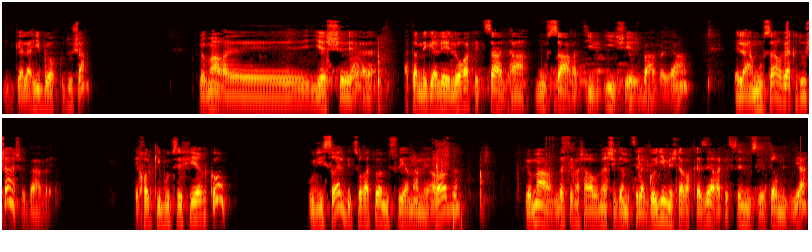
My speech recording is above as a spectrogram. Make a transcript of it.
מתגלה היא באור קדושה. כלומר, אה, יש, אה, אתה מגלה לא רק את צד המוסר הטבעי שיש בהוויה, אלא המוסר והקדושה שבהוויה. לכל קיבוץ לפי ערכו, ולישראל בצורתו המסוימה מאוד. כלומר, בעצם מה שהרב אומר שגם אצל הגויים יש דבר כזה, רק אצלנו זה יותר מדויק.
